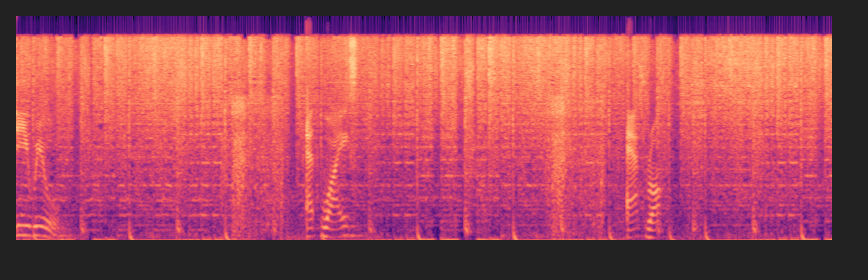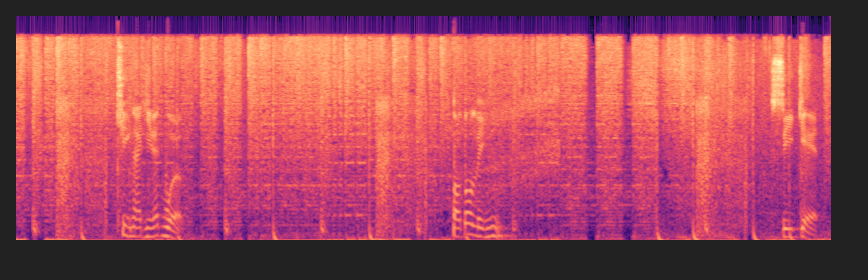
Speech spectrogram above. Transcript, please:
G-View Advice ASRock King IT Network. Toto Link Seagate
